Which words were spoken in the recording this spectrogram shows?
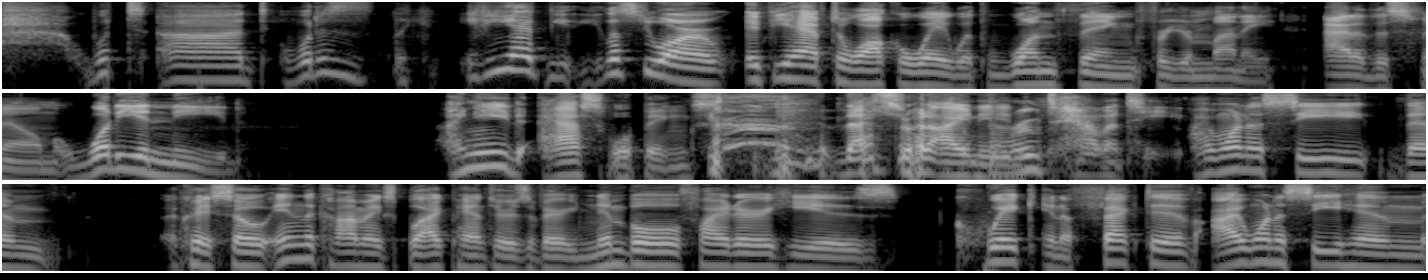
what uh what is like if you had let's do our if you have to walk away with one thing for your money out of this film, what do you need? I need ass whoopings. That's what I need. Brutality. I want to see them. Okay, so in the comics, Black Panther is a very nimble fighter. He is quick and effective. I want to see him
